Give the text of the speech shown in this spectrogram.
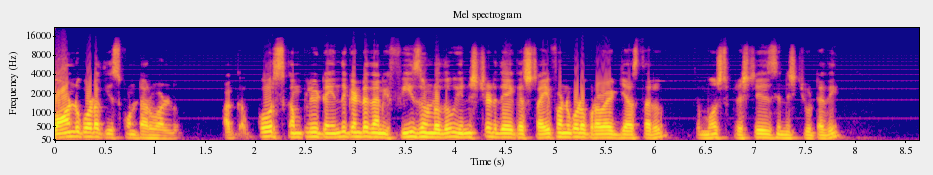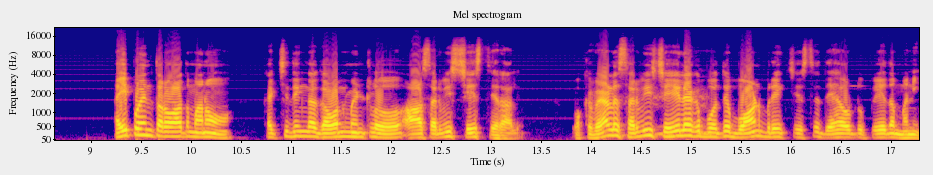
బాండ్ కూడా తీసుకుంటారు వాళ్ళు. ఆ కోర్స్ కంప్లీట్ ఎందుకంటే దానికి ఫీజు ఉండదు. ఇన్స్టెడ్ దగ్గర స్టైఫండ్ కూడా ప్రొవైడ్ చేస్తారు. మోస్ట్ ప్రెస్టీజియస్ ఇన్స్టిట్యూట్ అది. అయిపోయిన తర్వాత మనం ఖచ్చితంగా గవర్నమెంట్లో ఆ సర్వీస్ చేసి తీరాలి. ఒకవేళ సర్వీస్ చేయలేకపోతే బాండ్ బ్రేక్ చేస్తే they have to pay the money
